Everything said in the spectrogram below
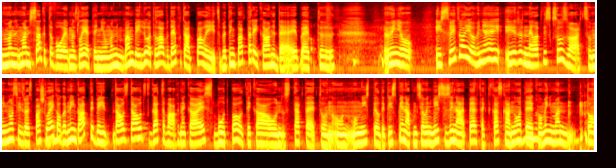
mani, mani sagatavoja mazliet, un man, man bija ļoti laba deputāta palīdzība, bet viņa pat arī kandidēja. Bet, uh, viņu izsvītroja, jo viņai ir nelatvisks uzvārds. Viņa nosvītrojas pašu laiku, kaut gan viņa pati bija daudz, daudz gatavāka nekā es būt politikā un startēt un, un, un izpildīt visus pienākumus, jo viņi visu zināja perfekti, kas kā notiek, un viņi man to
